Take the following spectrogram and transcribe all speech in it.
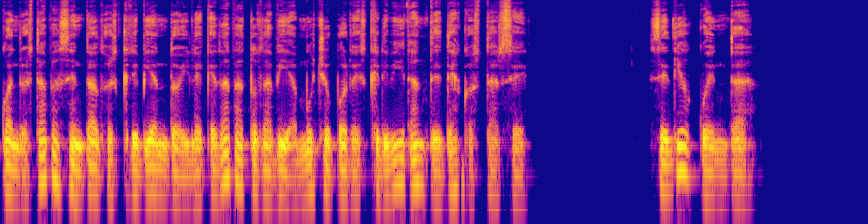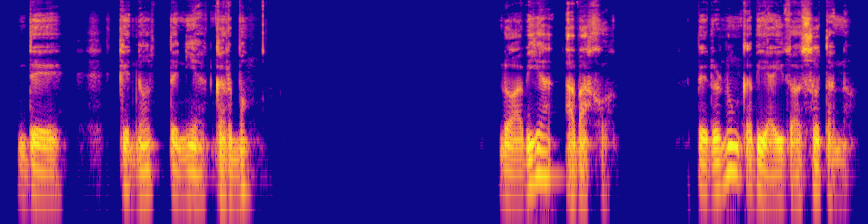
cuando estaba sentado escribiendo y le quedaba todavía mucho por escribir antes de acostarse, se dio cuenta de que no tenía carbón. Lo había abajo, pero nunca había ido al sótano.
